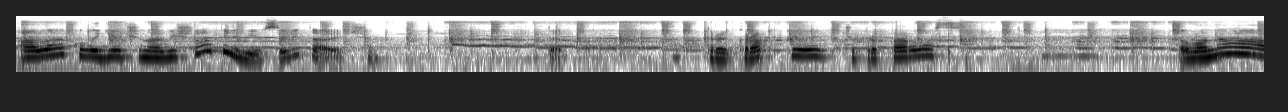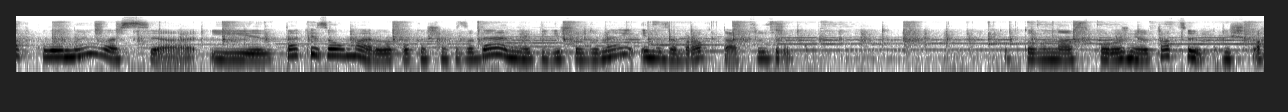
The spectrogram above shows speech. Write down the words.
Але коли дівчина увійшла, підвівся, вітаючи. Так, три крапки, що приперлась. Вона вклонилася і так і заумерла, поки Шахзаде не підійшов до неї і не забрав тацю з рук. Тобто вона з порожньою тацею прийшла.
